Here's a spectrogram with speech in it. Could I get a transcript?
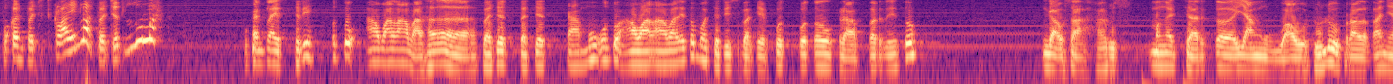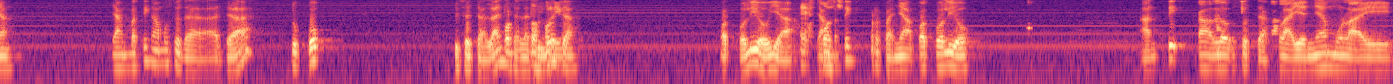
bukan budget klien lah, budget lu lah. bukan klien. Jadi untuk awal-awal, heeh, budget budget kamu untuk awal-awal itu mau jadi sebagai food photographer itu nggak usah harus mengejar ke yang wow dulu peralatannya. Yang penting kamu sudah ada cukup bisa jalan jalan dulu aja. Portfolio ya, yang Exposure. penting perbanyak portfolio. Nanti kalau sudah kliennya mulai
